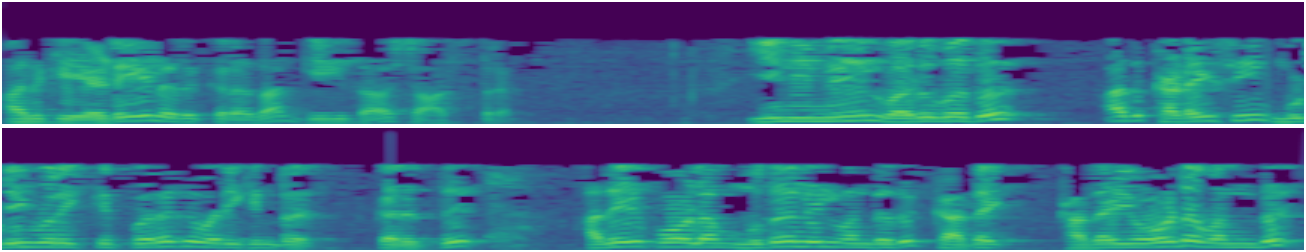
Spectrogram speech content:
அதுக்கு இடையில் இருக்கிறதா கீதா சாஸ்திரம். இனிமேல் வருவது அது கடைசி முடிவுரைக்கு பிறகு வருகின்ற கருத்து. அதே போல முதலில் வந்தது கதை. கதையோடு வந்து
